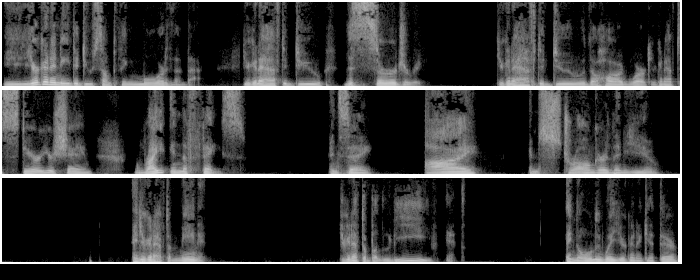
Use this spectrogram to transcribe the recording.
You're going to need to do something more than that. You're going to have to do the surgery. You're going to have to do the hard work. You're going to have to stare your shame right in the face and say, I am stronger than you. And you're going to have to mean it. You're going to have to believe it. And the only way you're going to get there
